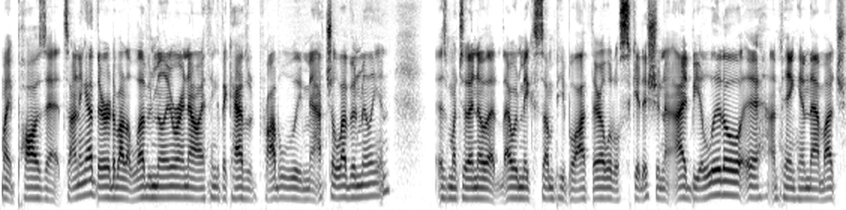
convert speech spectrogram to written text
might pause at signing at. They're at about 11 million right now. I think the Cavs would probably match 11 million. As much as I know that that would make some people out there a little skittish, and I'd be a little, eh, I'm paying him that much.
